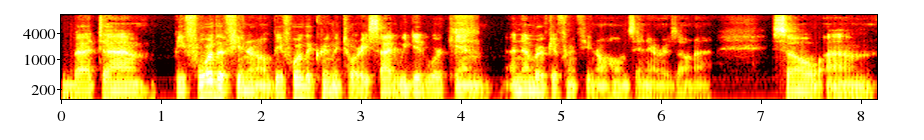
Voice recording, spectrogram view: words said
But um, before the funeral, before the crematory side, we did work in a number of different funeral homes in Arizona. So um,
